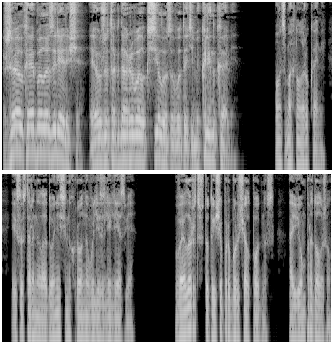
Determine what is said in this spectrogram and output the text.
«Жалкое было зрелище. Я уже тогда рвал к силу за вот этими клинками». Он взмахнул руками, и со стороны ладони синхронно вылезли лезвия. Вейлорд что-то еще пробурчал под нос, а Юм продолжил.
